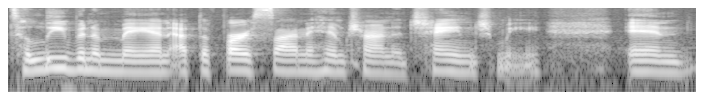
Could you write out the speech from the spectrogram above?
to leaving a man at the first sign of him trying to change me. And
